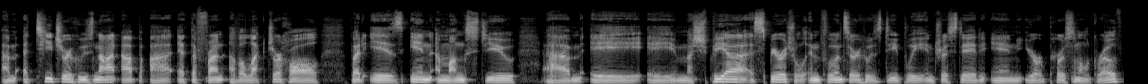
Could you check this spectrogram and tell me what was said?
um, a teacher who's not up uh, at the front of a lecture hall, but is in amongst you, um, a, a mashpia, a spiritual influencer who's deeply interested in your personal growth.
